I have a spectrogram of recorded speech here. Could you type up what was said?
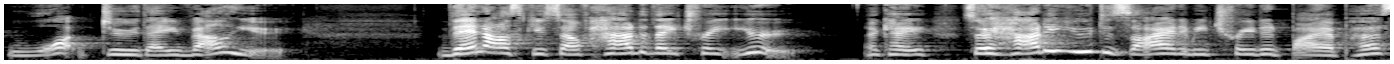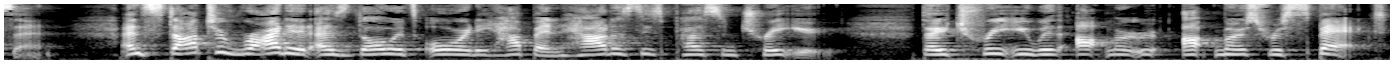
what do they value? Then ask yourself, how do they treat you? Okay. So how do you desire to be treated by a person? And start to write it as though it's already happened. How does this person treat you? They treat you with utmost respect.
